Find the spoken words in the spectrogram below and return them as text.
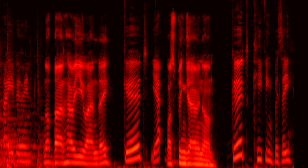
How are you doing? Not bad. How are you, Andy? Good. Yeah. What's been going on? Good. Keeping busy.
